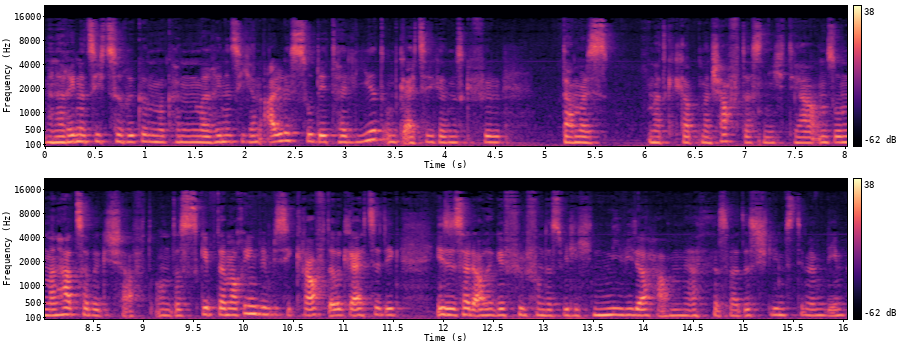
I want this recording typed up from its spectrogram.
man erinnert sich zurück und man, kann, man erinnert sich an alles so detailliert und gleichzeitig hat man das Gefühl, damals, man hat geglaubt, man schafft das nicht, ja, und so, und man hat es aber geschafft und das gibt einem auch irgendwie ein bisschen Kraft, aber gleichzeitig ist es halt auch ein Gefühl von, das will ich nie wieder haben, ja, das war das Schlimmste in meinem Leben.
